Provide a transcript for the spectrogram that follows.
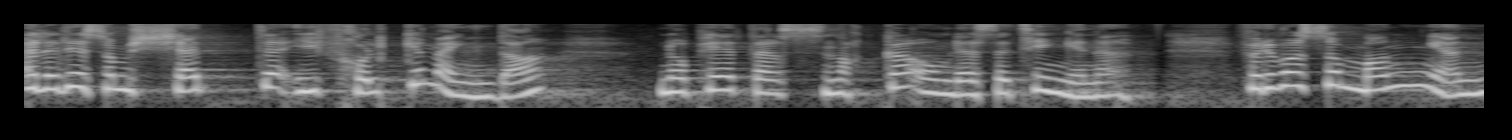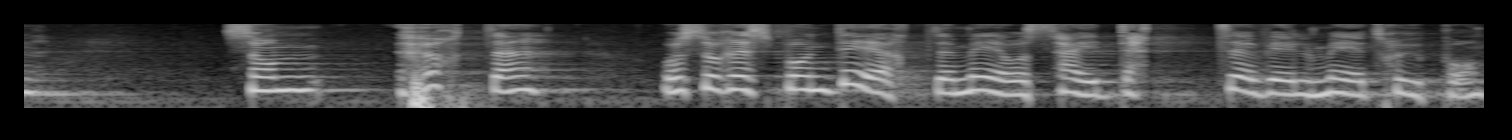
eller det som skjedde i folkemengda når Peter snakka om disse tingene. For det var så mange som hørte, og så responderte med å si 'dette vil vi tro på',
